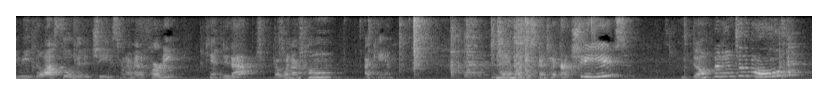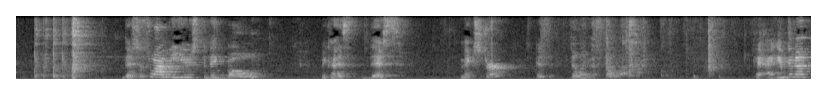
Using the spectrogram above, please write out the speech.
You eat the last little bit of cheese. When I'm at a party, can't do that. But when I'm home, I can. And then we're just gonna take our cheese, dump it into the bowl. This is why we use the big bowl, because this mixture is filling this bowl up. Okay, I am gonna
